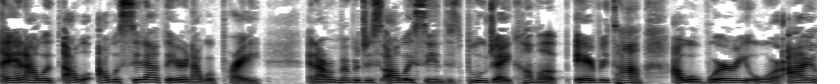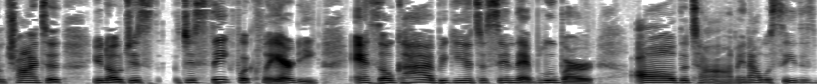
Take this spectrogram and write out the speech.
and I would I would I would sit out there and I would pray. And I remember just always seeing this blue jay come up every time I would worry or I am trying to, you know, just just seek for clarity. And so God began to send that bluebird all the time and I would see this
